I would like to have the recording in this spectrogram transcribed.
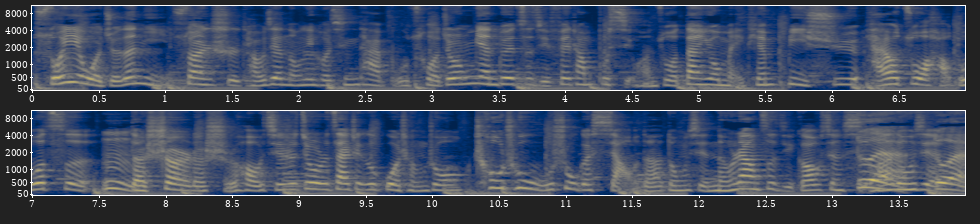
所以我觉得你算是调节能力和心态不错，就是面对自己非常不喜欢做，但又每天必须还要做好多次嗯的事儿的时候，其实就是在这个过程中抽出无数个小的东西，能让自己高兴、喜欢的东西，对，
